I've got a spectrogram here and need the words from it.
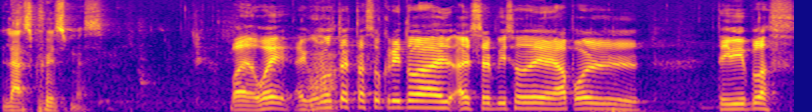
Last Christmas. By the way, ¿alguno de ustedes está suscrito al, al servicio de Apple TV Plus?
